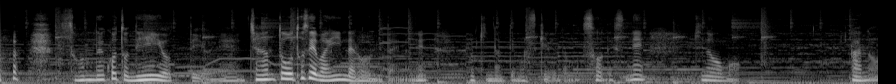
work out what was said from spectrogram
そんなことねえよっていうね。ちゃんと落とせばいいんだろうみたいなね空気になってますけれども。そうですね。昨日もあの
